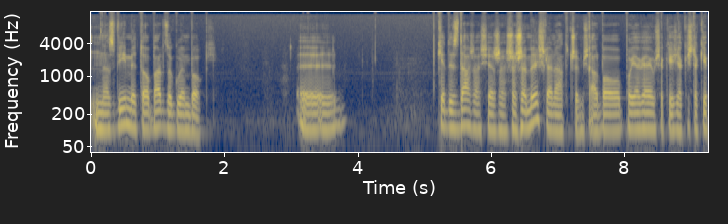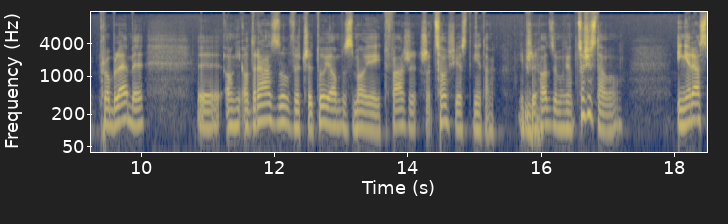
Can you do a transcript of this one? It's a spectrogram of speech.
nazwijmy to, bardzo głęboki. Kiedy zdarza się, że, że, że myślę nad czymś albo pojawiają się jakieś, jakieś takie problemy, y, oni od razu wyczytują z mojej twarzy, że coś jest nie tak. I przychodzą i mówią, co się stało? I nieraz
